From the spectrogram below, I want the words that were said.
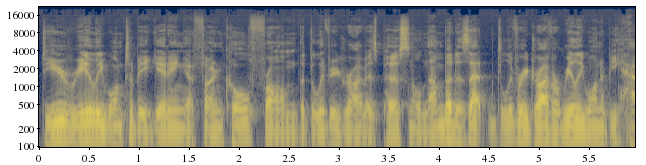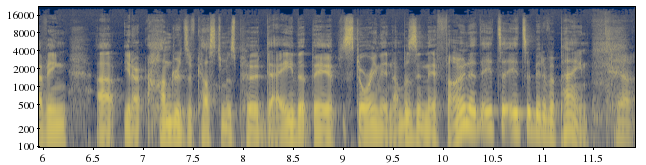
Do you really want to be getting a phone call from the delivery driver's personal number? Does that delivery driver really want to be having, uh, you know, hundreds of customers per day that they're storing their numbers in their phone? It, it's, it's a bit of a pain. Yeah.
